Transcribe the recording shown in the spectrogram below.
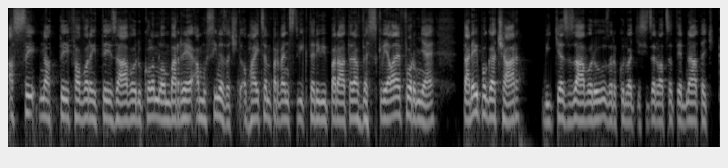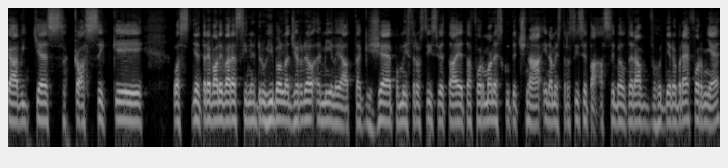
asi na ty favority závodu kolem Lombardie a musíme začít obhájcem prvenství, který vypadá teda ve skvělé formě. Tady Pogačar, vítěz závodu z roku 2021, teďka vítěz klasiky vlastně Trevali Varesine, druhý byl na Girdel Emilia, takže po mistrovství světa je ta forma neskutečná, i na mistrovství světa asi byl teda v hodně dobré formě.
